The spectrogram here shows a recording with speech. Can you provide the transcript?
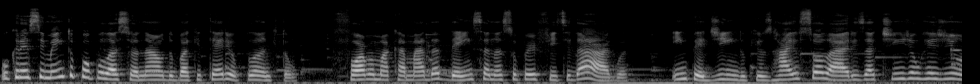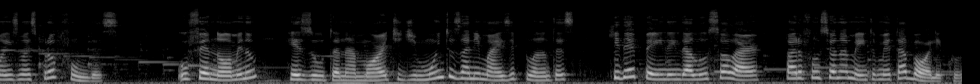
O crescimento populacional do bacterioplâncton forma uma camada densa na superfície da água, impedindo que os raios solares atinjam regiões mais profundas. O fenômeno resulta na morte de muitos animais e plantas que dependem da luz solar para o funcionamento metabólico.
